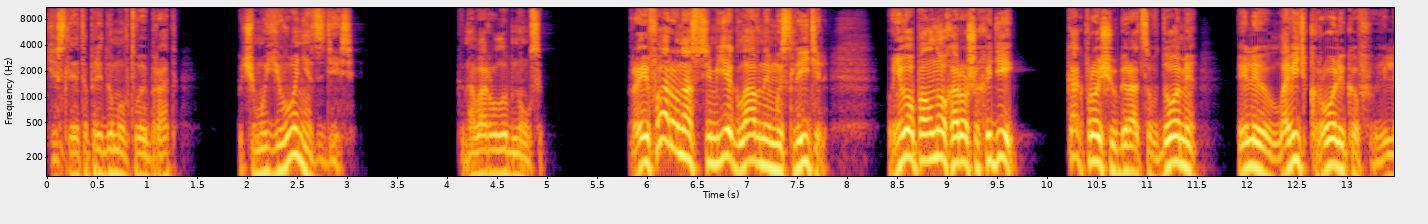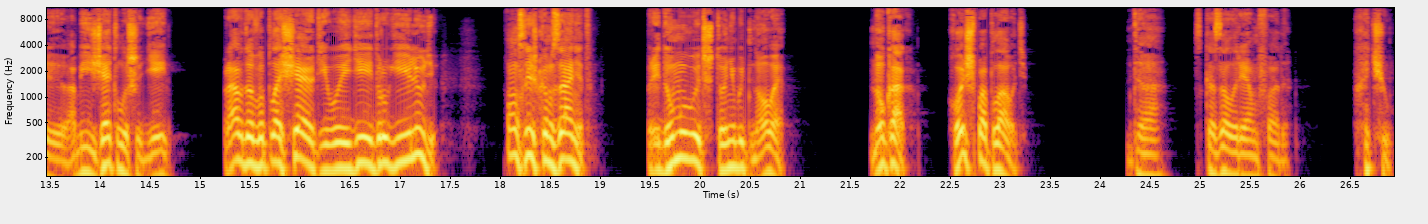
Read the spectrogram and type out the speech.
Если это придумал твой брат, почему его нет здесь? Коновар улыбнулся. Раифар у нас в семье главный мыслитель. У него полно хороших идей. Как проще убираться в доме, или ловить кроликов, или объезжать лошадей. Правда, воплощают его идеи другие люди. Он слишком занят. Придумывает что-нибудь новое. Ну как, хочешь поплавать? Да, сказал Риамфада. Хочу.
